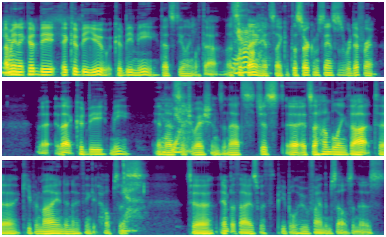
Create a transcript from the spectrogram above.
I mean, it could be it could be you, it could be me that's dealing with that. That's Yeah. the thing. It's like if the circumstances were different, that that could be me in those Yeah. situations, and that's just uh, it's a humbling thought to keep in mind, and I think it helps us to empathize with people who find themselves in those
